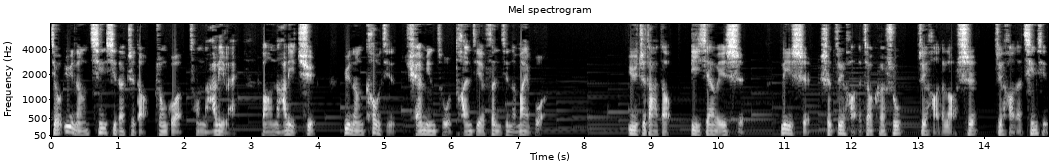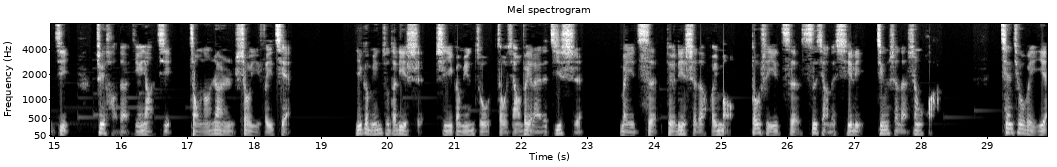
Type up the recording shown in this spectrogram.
就愈能清晰地知道中国从哪里来，往哪里去，愈能扣紧全民族团结奋进的脉搏。欲知大道，必先为史。历史是最好的教科书，最好的老师，最好的清醒剂，最好的营养剂，总能让人受益匪浅。一个民族的历史，是一个民族走向未来的基石。每一次对历史的回眸。都是一次思想的洗礼，精神的升华。千秋伟业，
